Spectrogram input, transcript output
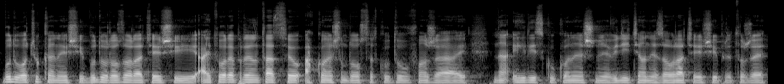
budú očukanejší, budú rozhoratejší aj tou reprezentáciou a konečnom dôsledku dúfam, že aj na ihrisku konečne viditeľne zohratejší, pretože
